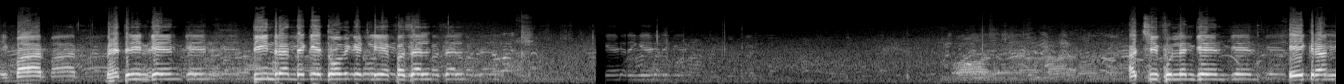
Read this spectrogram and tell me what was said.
एक बार बेहतरीन गेंद। तीन रन देके दो विकेट लिए फजल। अच्छी फुल्लन गेंद। एक रन।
